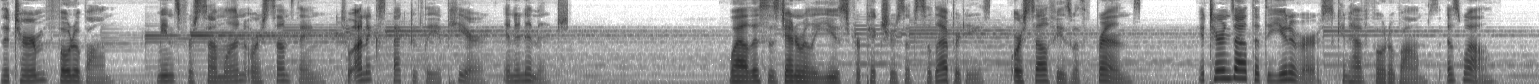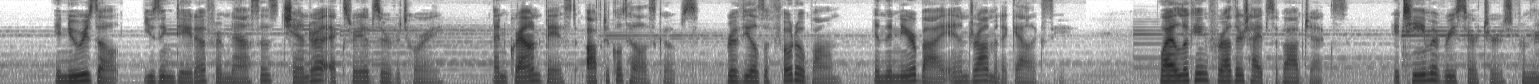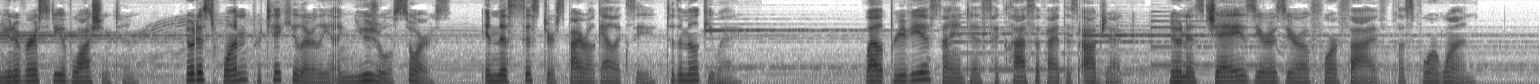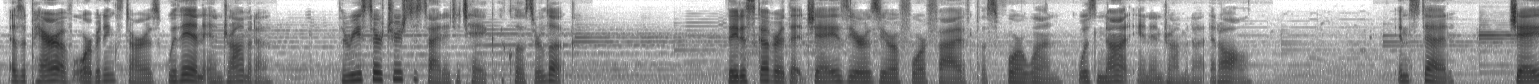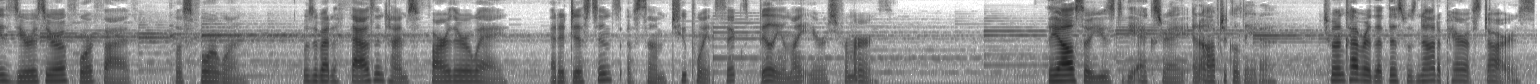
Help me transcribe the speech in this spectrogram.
The term photobomb means for someone or something to unexpectedly appear in an image. While this is generally used for pictures of celebrities or selfies with friends, it turns out that the universe can have photobombs as well. A new result using data from NASA's Chandra X ray Observatory and ground based optical telescopes reveals a photobomb in the nearby Andromeda galaxy. While looking for other types of objects, a team of researchers from the University of Washington noticed one particularly unusual source in this sister spiral galaxy to the Milky Way. While previous scientists had classified this object, known as J0045 plus 41, as a pair of orbiting stars within Andromeda, the researchers decided to take a closer look. They discovered that J0045 plus 41 was not in Andromeda at all. Instead, J0045 plus 41 was about a thousand times farther away at a distance of some 2.6 billion light years from Earth. They also used the X ray and optical data to uncover that this was not a pair of stars,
